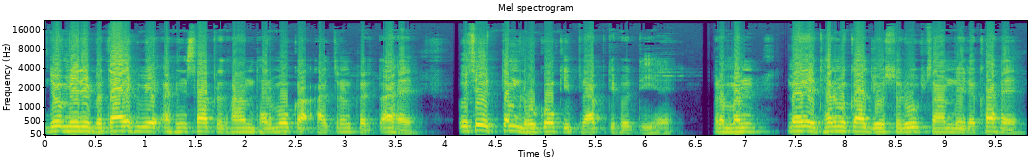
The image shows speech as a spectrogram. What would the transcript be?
जो मेरे बताए हुए अहिंसा प्रधान धर्मों का आचरण करता है, उसे उत्तम लोगों की प्राप्ति होती है। ब्राह्मण मैंने धर्म का जो स्वरूप सामने रखा है,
